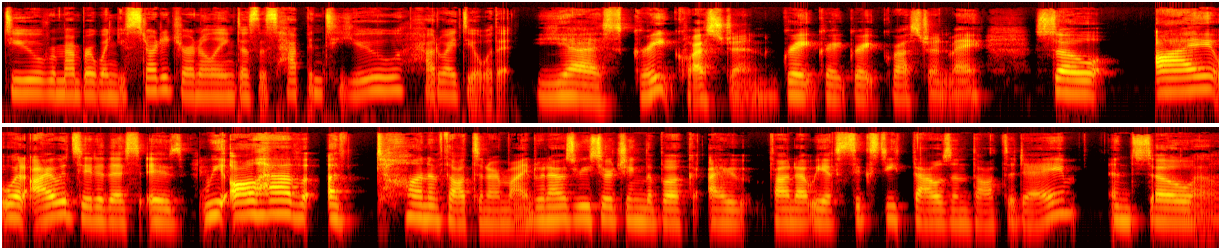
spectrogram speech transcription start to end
Do you remember when you started journaling? Does this happen to you? How do I deal with it? Yes, great question. Great, great, great question, May. So I what I would say to this is we all have a ton of thoughts in our mind. When I was researching the book, I found out we have 60,000 thoughts a day. And so wow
